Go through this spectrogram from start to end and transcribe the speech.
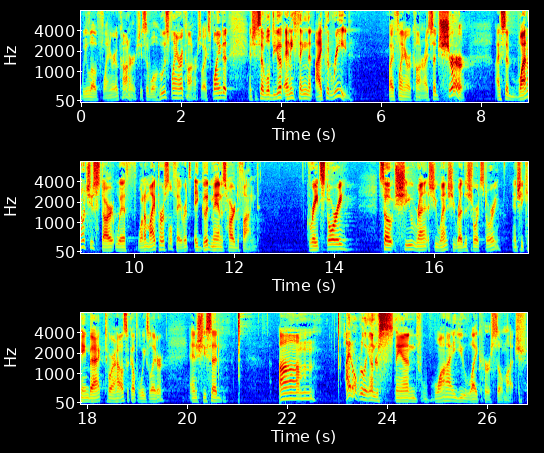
we love Flannery O'Connor. She said, Well, who's Flannery O'Connor? So I explained it. And she said, Well, do you have anything that I could read by Flannery O'Connor? I said, Sure. I said, Why don't you start with one of my personal favorites, A Good Man is Hard to Find? Great story. So she, ran, she went, she read the short story, and she came back to our house a couple weeks later, and she said, um, I don't really understand why you like her so much.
